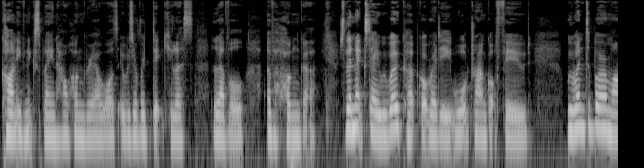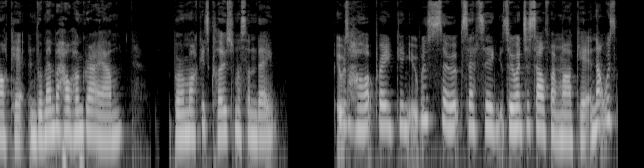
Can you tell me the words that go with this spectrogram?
Can't even explain how hungry I was. It was a ridiculous level of hunger. So the next day, we woke up, got ready, walked around, got food. We went to Borough Market, and remember how hungry I am? Borough Market's closed on a Sunday. It was heartbreaking. It was so upsetting. So we went to Southbank Market, and that was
